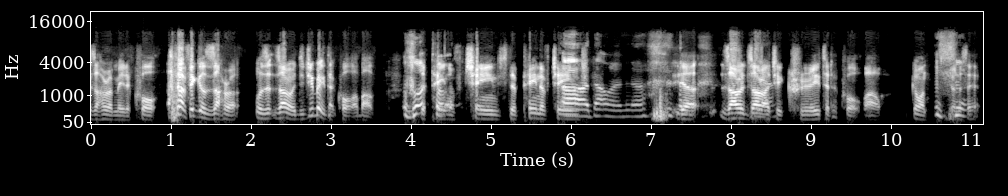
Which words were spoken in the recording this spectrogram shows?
Zahra made a quote. I think it was Zahra. Was it Zahra? Did you make that quote about the What pain of change? The pain of change. Ah, that one. Yeah. yeah, Zahra. Zahra Yeah. actually created a quote. Wow. Go on. You want to say it?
